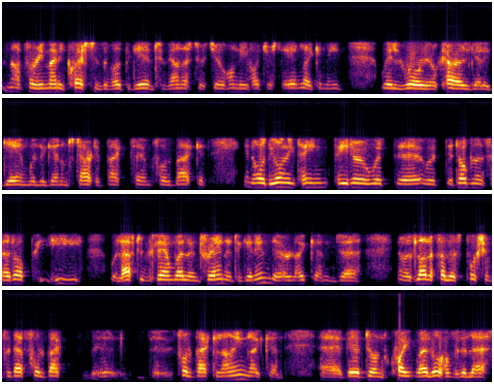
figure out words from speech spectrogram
not very many questions about the game to be honest with you. Only what you're saying. Like I mean, will Rory O'Carroll get a game? Will they get him started back playing full back? And you know, the only thing Peter with the with the Dublin setup, he will have to be playing well in training to get in there. Like and uh, you know, there's a lot of fellas pushing for that full back uh, full back line. Like and uh, they've done quite well over the last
